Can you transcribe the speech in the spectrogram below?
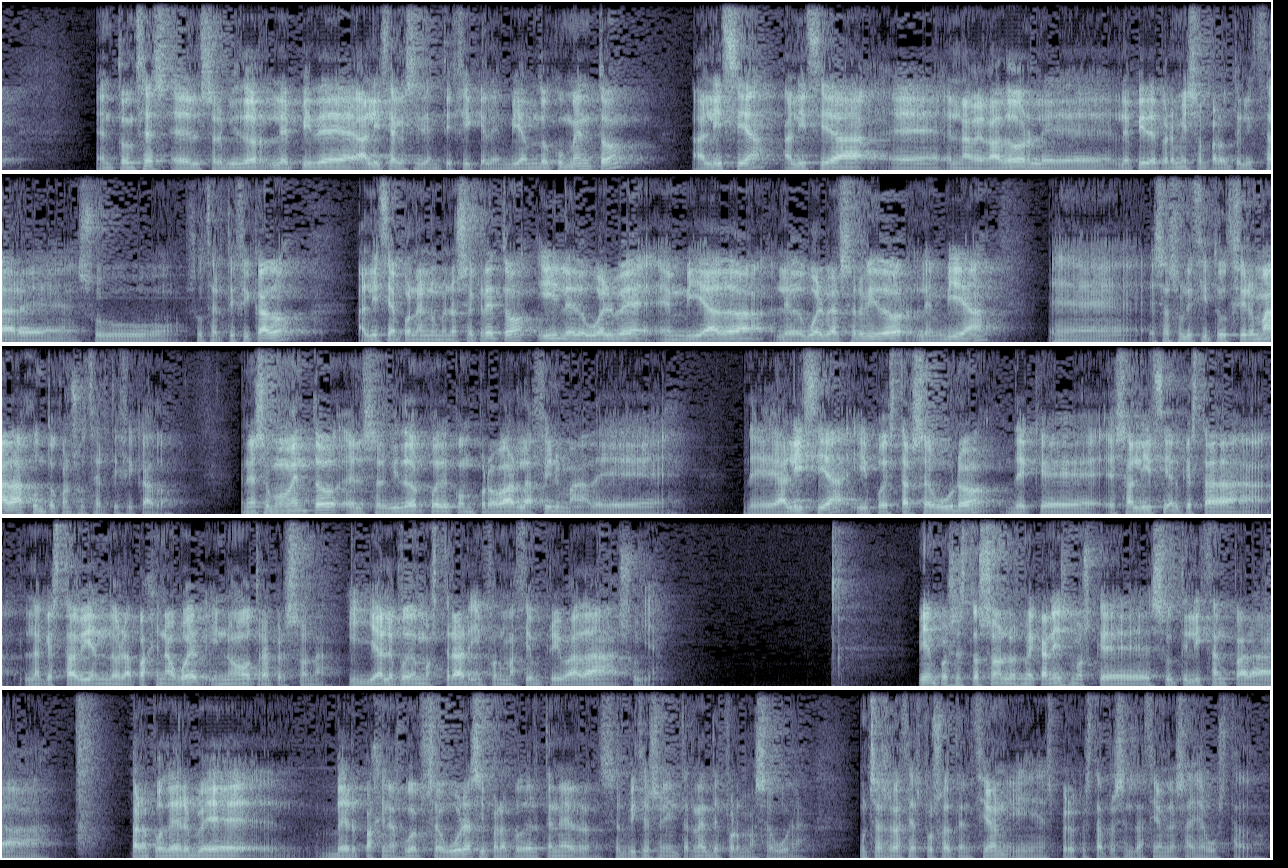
entonces el servidor le pide a Alicia que se identifique, le envía un documento Alicia, Alicia, eh, el navegador le, pide permiso para utilizar eh, su, certificado, Alicia pone el número secreto y le devuelve enviada, le devuelve al servidor, le envía eh, esa solicitud firmada junto con su certificado. En ese momento el servidor puede comprobar la firma de, Alicia y puede estar seguro de que es Alicia la que está viendo la página web y no otra persona. Y ya le puede mostrar información privada suya. Bien, pues estos son los mecanismos que se utilizan para, para poder ver, páginas web seguras y para poder tener servicios en Internet de forma segura. Muchas gracias por su atención y espero que esta presentación les haya gustado.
